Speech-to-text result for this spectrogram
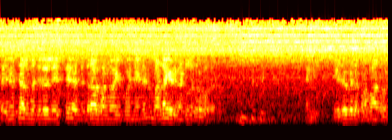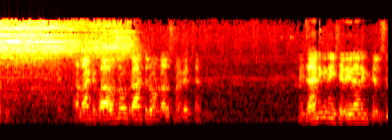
పది నిమిషాల మధ్యలో లేస్తే ఆ నిద్రాభంగం అయిపోయింది అని మళ్ళా ఏడు గంటలు నిద్రపోతారు. ఏదో పెద్ద ప్రమాదం వచ్చింది అలాంటి భావంలో భ్రాంతిలో ఉండాల్సిన అగత్యం. లేదు. నిజానికి నీ శరీరానికి తెలుసు.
